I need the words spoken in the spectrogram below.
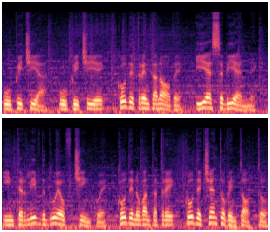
UPCA, UPCE, code 39, ISBN, Interleaved 2 of 5, code 93, code 128,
